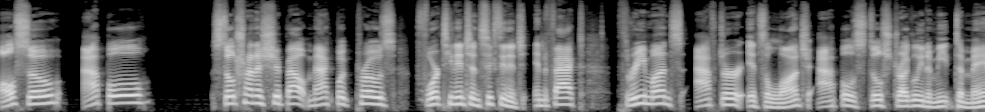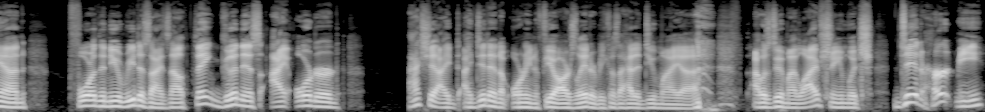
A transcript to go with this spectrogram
Also, Apple still trying to ship out MacBook Pros 14 inch and 16 inch. In fact, three months after its launch, Apple is still struggling to meet demand for the new redesigns. Now, thank goodness I ordered. Actually, I, I did end up ordering a few hours later because I had to do my uh, I was doing my live stream, which did hurt me.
